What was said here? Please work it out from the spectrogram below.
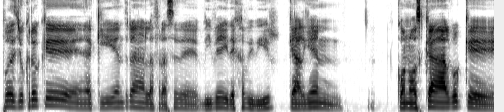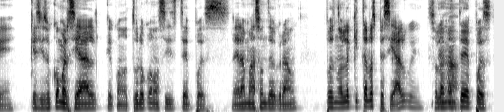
Pues yo creo que aquí entra la frase de vive y deja vivir. Que alguien conozca algo que, que se hizo comercial, que cuando tú lo conociste, pues era más underground. Pues no le quita lo especial, güey. Solamente, pues,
